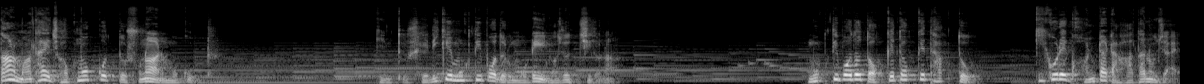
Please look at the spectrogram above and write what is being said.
তার মাথায় ঝকমক করত সোনার মুকুট। কিন্তু সেদিকে মুক্তিপদর মোটেই নজর ছিল না। মুক্তিপদ তককে তককে থাকত, কি করে ঘন্টাটা হাতানো যায়।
